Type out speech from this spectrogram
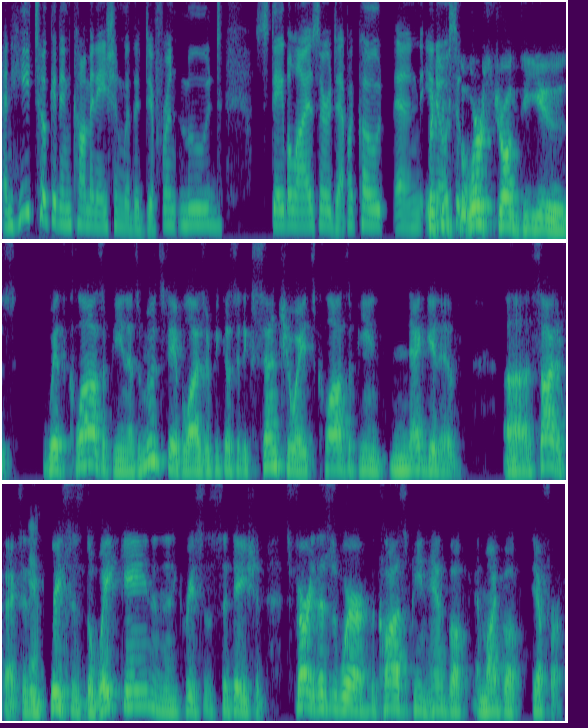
and he took it in combination with a different mood stabilizer depakote and you Which know so the worst drug to use with clozapine as a mood stabilizer because it accentuates clozapine's negative uh, side effects. It Yeah. increases the weight gain and it increases sedation. It's very, this is where the clozapine handbook and my book differ.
